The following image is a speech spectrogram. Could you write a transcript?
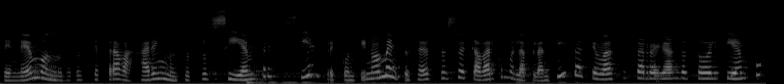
tenemos nosotros que trabajar en nosotros siempre, siempre, continuamente. O sea, esto es acabar como la plantita que vas a estar regando todo el tiempo.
